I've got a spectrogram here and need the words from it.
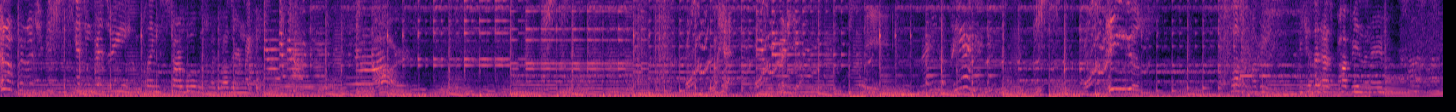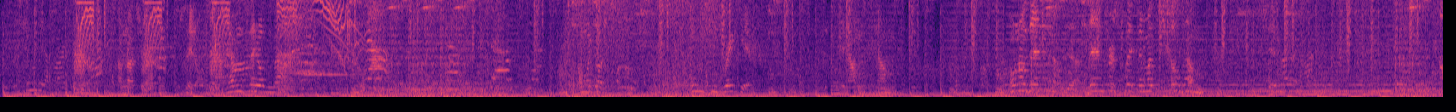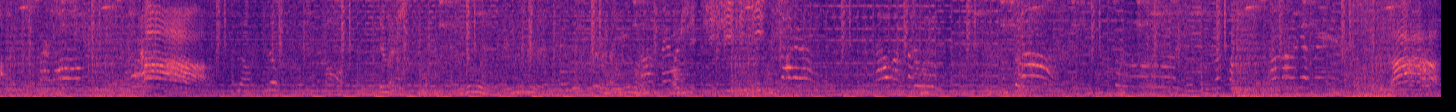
Hello, Financial Futures is getting busy playing Starwhal with my brother and my Star. Okay, ready go. Ready to appear? Pingus! Slush Puppy, because it has puppy in the name. This I'm not sure. I haven't played all the maps. Break it. Okay, now, now. Oh no, they're in, they're in first place. I must kill them. Shit. Ah! Damn it. Oh, she. Ah!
